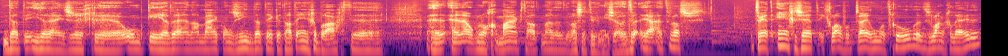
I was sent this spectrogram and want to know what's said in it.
dat iedereen zich omkeerde en aan mij kon zien dat ik het had ingebracht. En, en ook nog gemaakt had, maar dat was natuurlijk niet zo. Het, ja, het, was, het werd ingezet, ik geloof op 200 gulden, dat is lang geleden.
